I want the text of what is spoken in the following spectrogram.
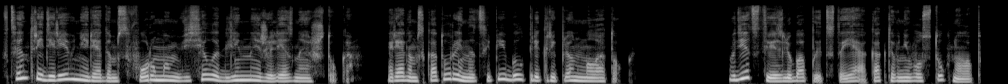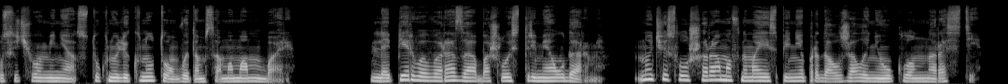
В центре деревни рядом с форумом висела длинная железная штука, рядом с которой на цепи был прикреплен молоток. В детстве из любопытства я как-то в него стукнула, после чего меня стукнули кнутом в этом самом амбаре. Для первого раза обошлось тремя ударами, но число шрамов на моей спине продолжало неуклонно расти.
